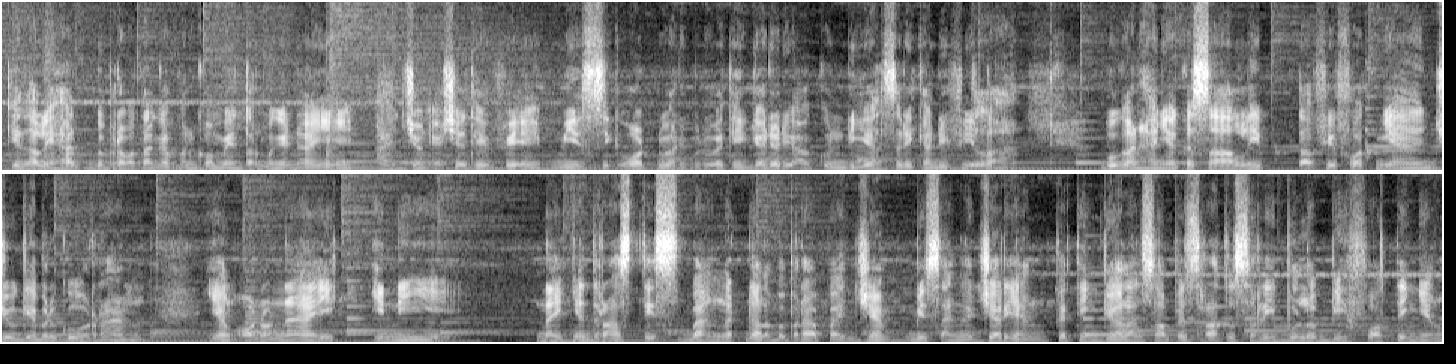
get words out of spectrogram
Kita lihat beberapa tanggapan komentar mengenai ajang SCTV Music Award 2023 dari akun Dia Serikan di Villa. Bukan hanya kesalip, tapi vote-nya juga berkurang. Yang Ono naik, ini naiknya drastis banget dalam beberapa jam. Bisa ngejar yang ketinggalan sampai 100 ribu lebih voting yang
